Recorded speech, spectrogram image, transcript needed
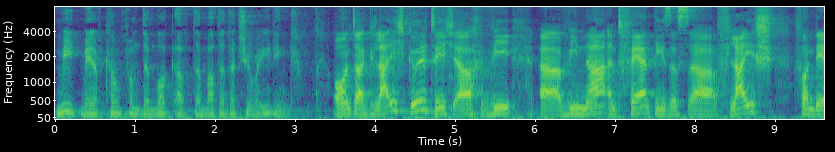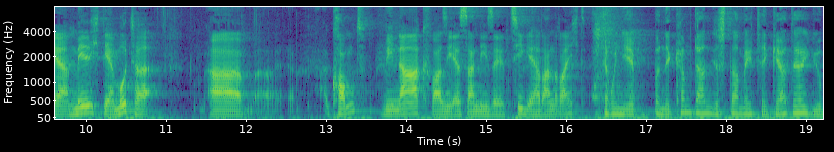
meat may have come from the milk of the mother that you were eating, Und äh, gleichgültig, äh, wie, äh, wie nah entfernt dieses äh, Fleisch von der Milch der Mutter äh, kommt, wie nah quasi es an diese Ziege heranreicht. And when you when they come down your stomach together, you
